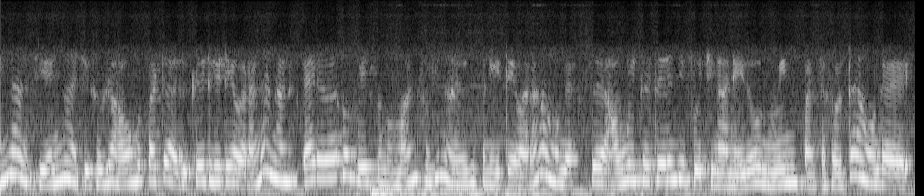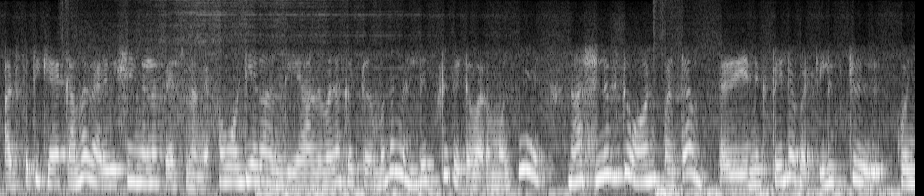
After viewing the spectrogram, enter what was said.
என்ன ஆச்சு என்ன ஆச்சு சொல்லி. அவங்க பாட்டு அது கேட்டுக்கிட்டே வராங்க. நான் வேற ஏதாவது பேசுங்கம்மான்னு சொல்லி நான் இது பண்ணிக்கிட்டே வரேன். அவங்க அவங்களுக்கு தெரிஞ்சு போச்சு. நான் ஏதோ மீன் பண்ணிட்டேன் சொல்லிட்டு அவங்க அதை பத்தி கேட்காம வேற விஷயங்கள்லாம் பேசுறாங்க. அவங்க ஒண்டியா தான் இருந்தியா அந்த மாதிரிலாம் கட்டு வரும்போது நான் லிஃப்ட் கிட்ட வரும்போது நான் லிஃப்ட் ஆன் பண்ணிட்டேன். எனக்கு தெரியல பட் லிஃப்ட் கொஞ்ச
